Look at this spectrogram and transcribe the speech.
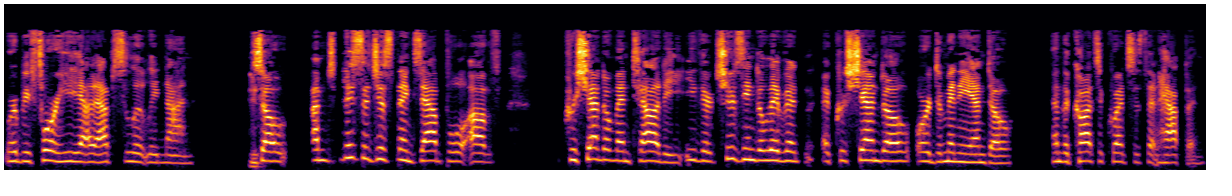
where before he had absolutely none. Mm-hmm. So um, this is just an example of crescendo mentality, either choosing to live in a crescendo or diminuendo and the consequences that happen.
